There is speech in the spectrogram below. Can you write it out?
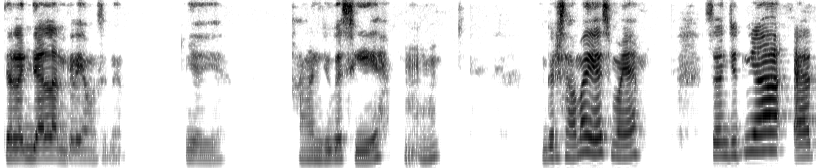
jalan-jalan kali ya maksudnya. Iya, iya. Kangen juga sih. Mm -hmm. Hampir sama ya semuanya. Selanjutnya at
